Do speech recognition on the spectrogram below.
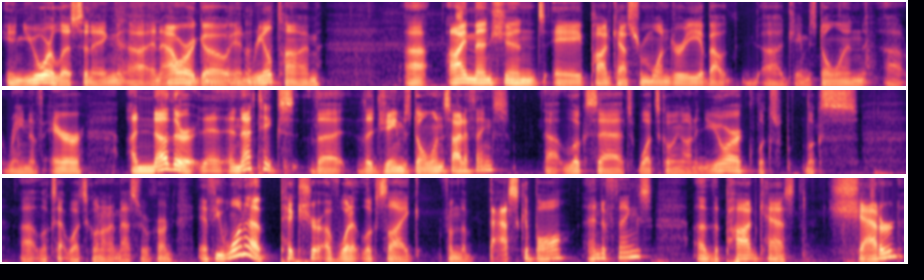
in your listening, uh, an hour ago in real time, uh, I mentioned a podcast from Wondery about uh, James Dolan, uh, Reign of Error. Another, and that takes the the James Dolan side of things. Uh, looks at what's going on in New York. Looks looks uh, looks at what's going on at Madison Square Garden. If you want a picture of what it looks like from the basketball end of things, uh, the podcast Shattered,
